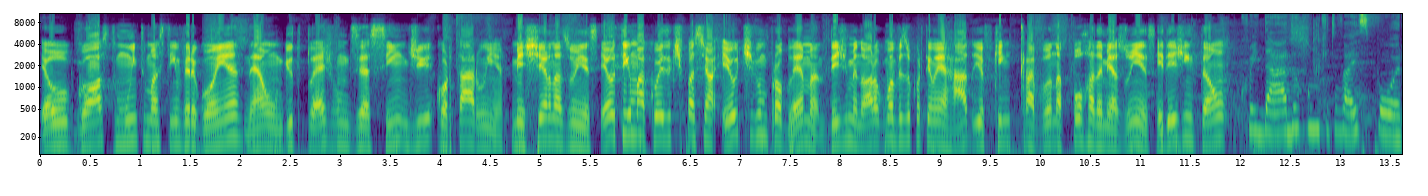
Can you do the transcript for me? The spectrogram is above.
Eu gosto muito, mas tenho vergonha, né? Um guilt pleasure, vamos dizer assim, de cortar a unha. Mexer nas unhas. Eu tenho uma coisa que, tipo assim, ó, eu tive um problema desde menor. Alguma vez eu cortei unha errado e eu fiquei encravando a porra das minhas unhas. E desde então, Cuidado com o que tu vai expor.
